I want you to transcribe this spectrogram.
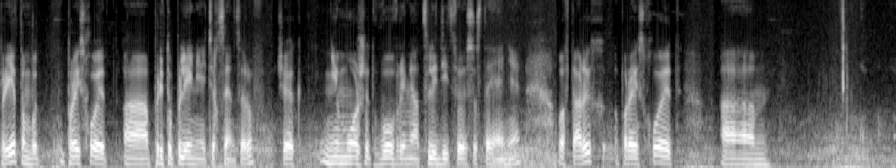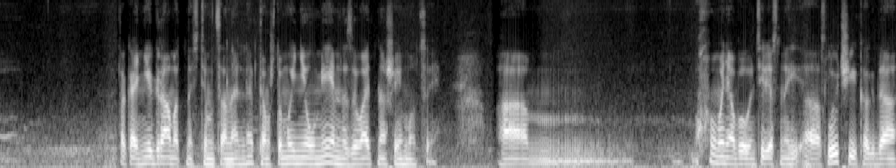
При этом вот происходит а, притупление этих сенсоров. Человек не может вовремя отследить свое состояние. Во-вторых, происходит а, такая неграмотность эмоциональная, потому что мы не умеем называть наши эмоции. А, у меня был интересный а, случай, когда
